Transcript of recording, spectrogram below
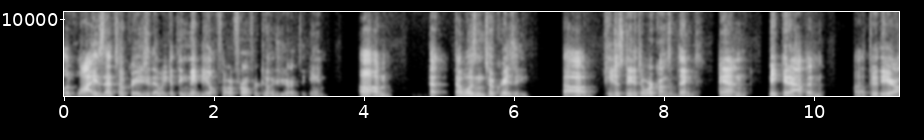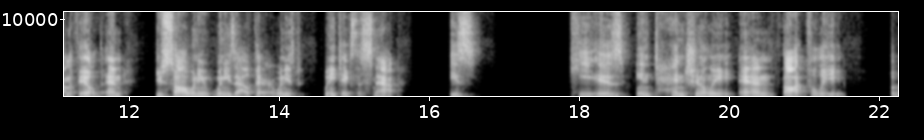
like why is that so crazy that we could think maybe he'll throw for over 200 yards a game? Um, that that wasn't so crazy. Uh, he just needed to work on some things and make it happen uh, through the air on the field. And you saw when he when he's out there when he's when he takes the snap, he's he is intentionally and thoughtfully uh,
